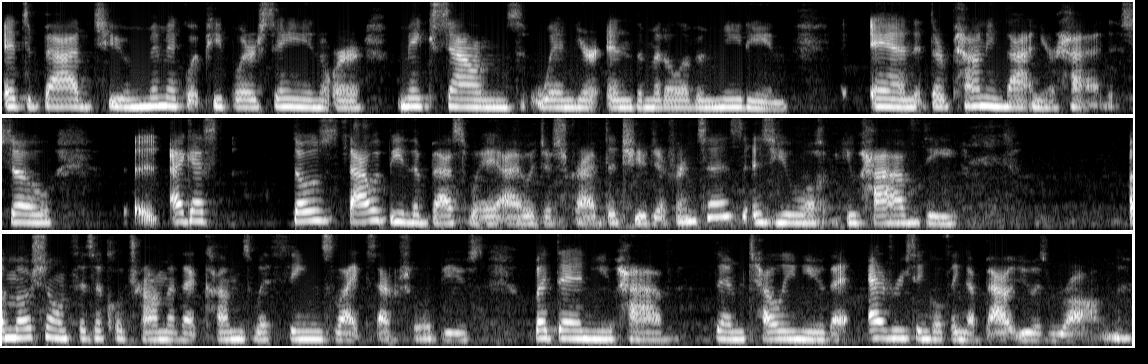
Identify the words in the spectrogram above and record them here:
It's bad to mimic what people are saying or make sounds when you're in the middle of a meeting. And they're pounding that in your head. So uh, I guess those that would be the best way I would describe the two differences is you will you have the emotional and physical trauma that comes with things like sexual abuse, but then you have them telling you that every single thing about you is wrong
